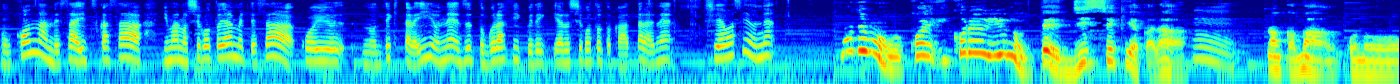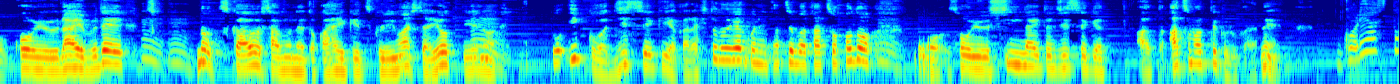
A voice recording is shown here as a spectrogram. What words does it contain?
もうこんなんでさ、いつかさ、今の仕事辞めてさ、こういうのできたらいいよね。ずっとグラフィックでやる仕事とかあったらね、幸せよね。もうでも、これ、これ言うのって実績やから、うん。なんかまあ、この、こういうライブで。の使うサムネとか背景作りましたよっていうのは、ん一個が実績やから、人の役に立てば立つほど、うんもうそういう信頼と実績があ集まってくるからね。ゴリアスポ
